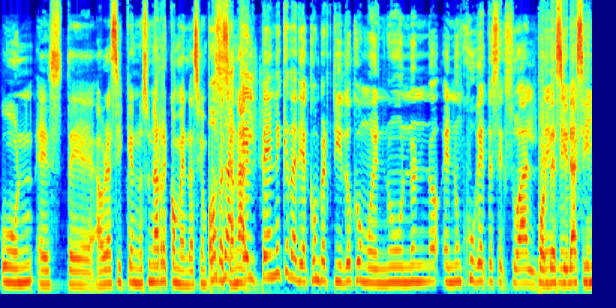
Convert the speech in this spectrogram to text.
un, este, ahora sí que no es una recomendación O sea, profesional. el pene quedaría convertido como en un, no- en un juguete sexual. por Me- me decir así.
